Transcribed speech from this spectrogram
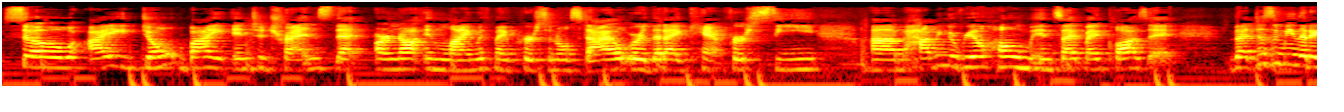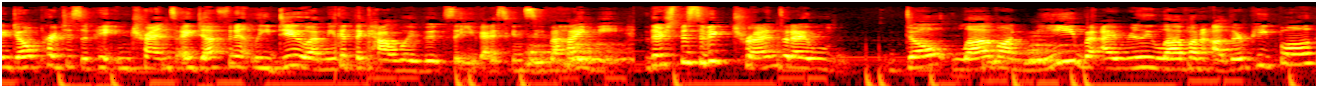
So I don't buy into trends that are not in line with my personal style or that I can't foresee um, having a real home inside my closet. That doesn't mean that I don't participate in trends. I definitely do. I mean, look at the cowboy boots that you guys can see behind me. There's specific trends that I don't love on me, but I really love on other people.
